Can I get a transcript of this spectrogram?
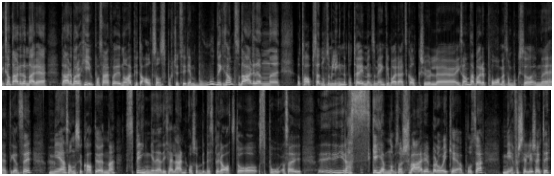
ikke sant? Da er det den der, Da er det bare å hive på seg for Nå har jeg putta alt sånn sportsutstyr i en bod, ikke sant. Så da er det den eh, å ta på seg noe som ligner på tøy, men som egentlig bare er et skalkeskjul, eh, ikke sant. Det er bare på med sånn bukse og en eh, hettegenser, med sånn sukkat i øynene, springe ned i kjelleren, og så desperat stå og spore Altså raske gjennom sånn svær blå Ikea-pose med forskjellige skøyter.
